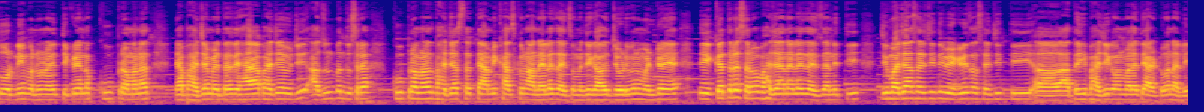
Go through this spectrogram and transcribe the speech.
तोरणी म्हणून आणि तिकडे ना खूप प्रमाणात ह्या भाज्या मिळतात. ह्या भाज्याऐवजी अजून पण दुसऱ्या खूप प्रमाणात भाज्या असतात त्या आम्ही खास करून आणायला जायचो. म्हणजे गावात जेवढी पण मंडळी आहे ते एकत्र सर्व भाज्या आणायला जायचं आणि ती जी मजा असायची ती वेगळीच असायची. ती आता ही भाजी खाऊन मला ती आठवण आली.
